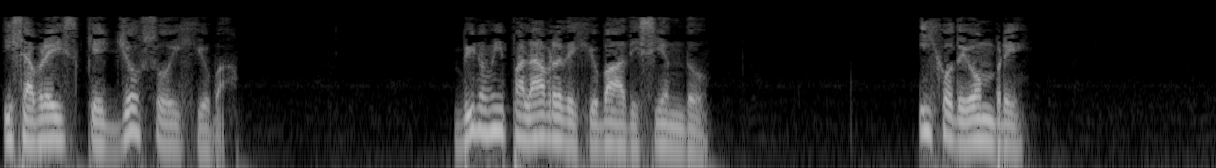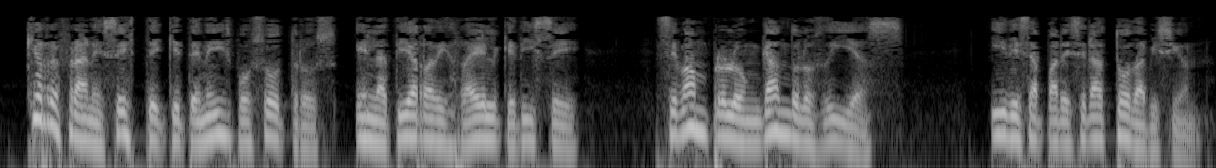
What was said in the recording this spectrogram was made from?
y sabréis que yo soy Jehová. Vino mi palabra de Jehová diciendo, Hijo de hombre, ¿qué refrán es este que tenéis vosotros en la tierra de Israel que dice, se van prolongando los días, y desaparecerá toda visión?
